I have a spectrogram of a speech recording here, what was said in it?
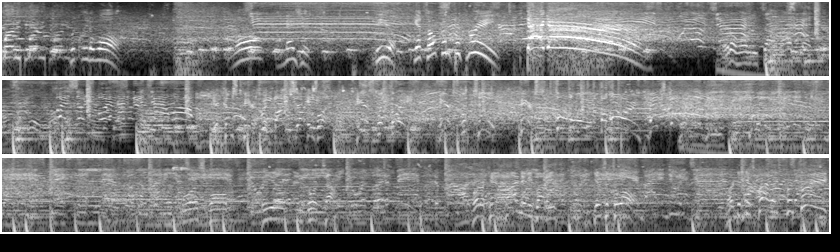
money, money. Quickly to Wall. Wall measures. Deal. Gets open for three. Dagger! They don't have any timeouts. Here comes Pierce with five seconds left. Pierce with three. Pierce with two. Pierce full Beal, and Gortat. Porter can't find anybody. Gives it to Wall. Bradley for three.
